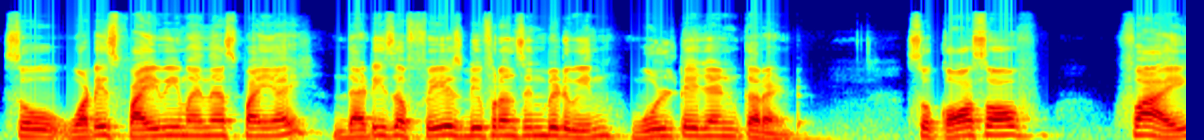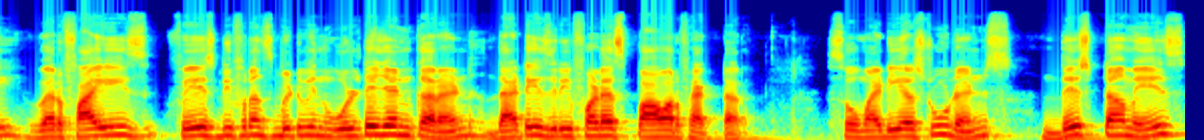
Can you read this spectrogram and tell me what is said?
So what is phi v minus phi i? That is a phase difference in between voltage and current. So cos of phi where phi is phase difference between voltage and current that is referred as power factor. So my dear students this term is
